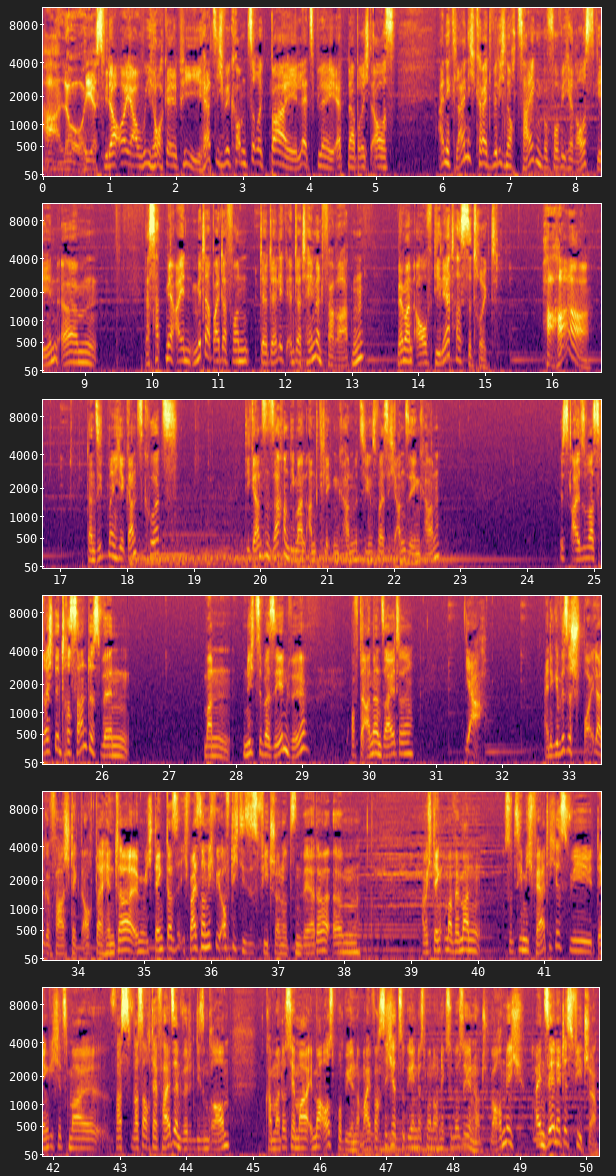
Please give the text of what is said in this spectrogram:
Hallo, hier ist wieder euer WeHawk LP. Herzlich willkommen zurück bei Let's Play Edna bricht aus. Eine Kleinigkeit will ich noch zeigen, bevor wir hier rausgehen. Ähm, das hat mir ein Mitarbeiter von der Delic Entertainment verraten. Wenn man auf die Leertaste drückt. Haha! Dann sieht man hier ganz kurz die ganzen Sachen, die man anklicken kann, beziehungsweise sich ansehen kann. Ist also was recht Interessantes, wenn man nichts übersehen will. Auf der anderen Seite, ja, eine gewisse Spoilergefahr steckt auch dahinter. Ähm, ich denke, dass ich weiß noch nicht, wie oft ich dieses Feature nutzen werde. Ähm, aber ich denke mal, wenn man so ziemlich fertig ist, wie denke ich jetzt mal, was, was auch der Fall sein wird in diesem Raum, kann man das ja mal immer ausprobieren, um einfach sicher zu gehen, dass man noch nichts übersehen hat. Warum nicht? Ein sehr nettes Feature.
